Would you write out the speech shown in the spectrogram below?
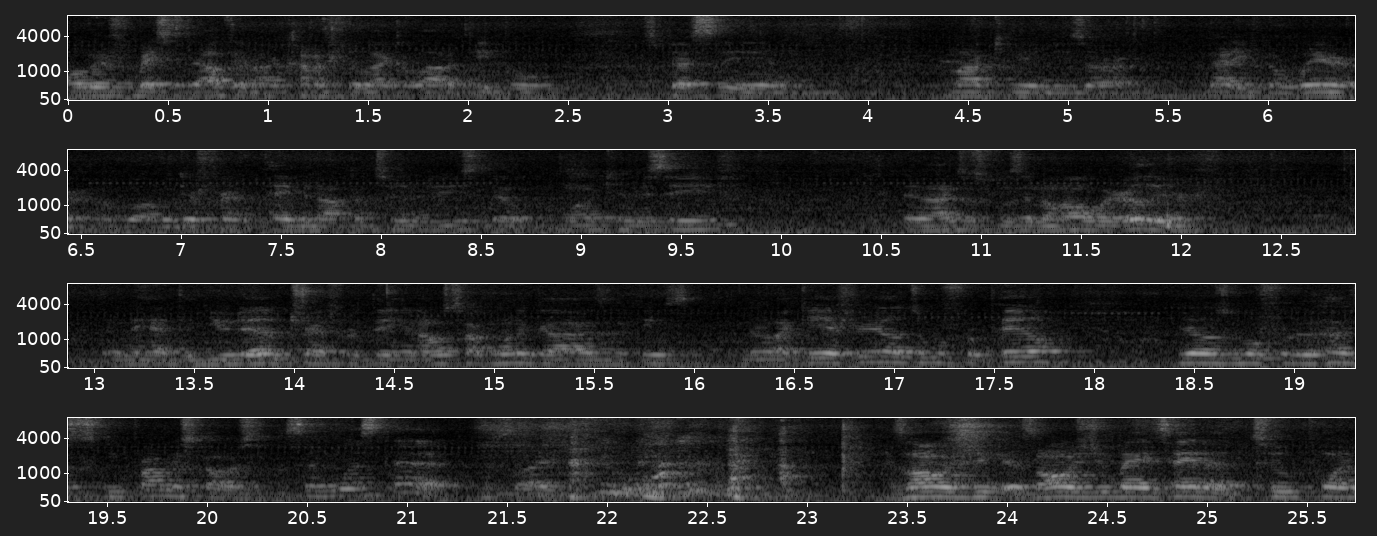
All the information's out there and I kind of feel like a lot of people, especially in my communities, are not even aware of all the different payment opportunities that one can receive. And I just was in the hallway earlier, and they had the UW transfer thing, and I was talking to one of the guys, and he was, they're like, yeah, if you're eligible for Pell, you're eligible for the Husky Promise Scholarship. I said, what's that? It's like, as long as you, as long as you maintain a 2.0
